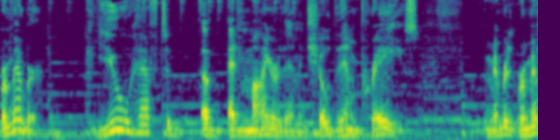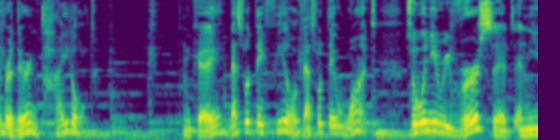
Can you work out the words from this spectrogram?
Remember, you have to uh, admire them and show them praise. Remember, remember, they're entitled. Okay, that's what they feel. That's what they want. So when you reverse it and you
